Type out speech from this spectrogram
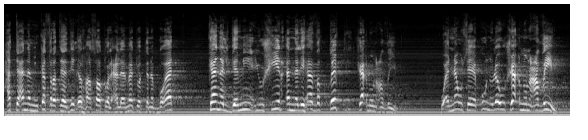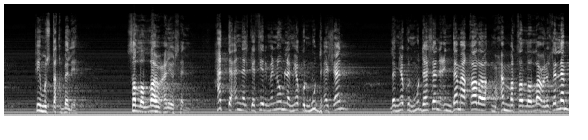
حتى أن من كثرة هذه الإرهاصات والعلامات والتنبؤات كان الجميع يشير أن لهذا الطفل شأن عظيم وأنه سيكون له شأن عظيم في مستقبله صلى الله عليه وسلم. حتى أن الكثير منهم لم يكن مدهشا لم يكن مدهشا عندما قال محمد صلى الله عليه وسلم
